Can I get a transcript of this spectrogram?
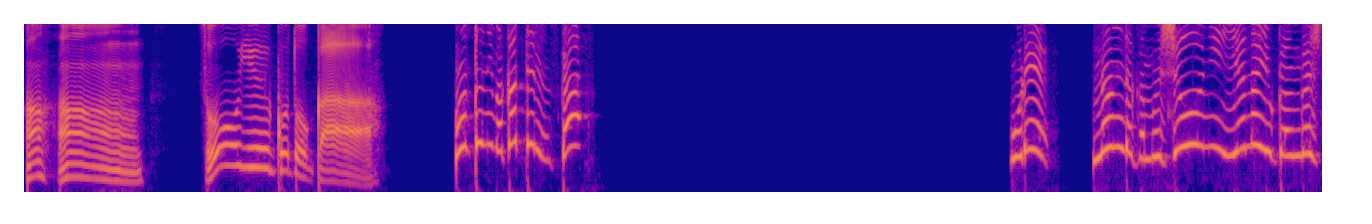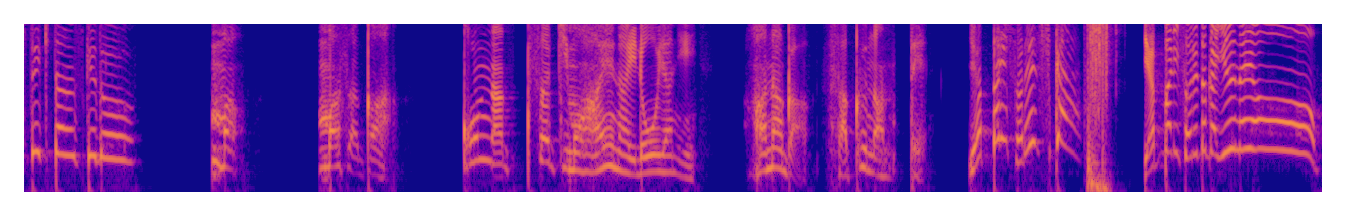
はっはーん。そういうことか。本当にわかってるんすか？俺、なんだか無性に嫌な予感がしてきたんすけど。ま、まさか、こんな草木も生えない牢屋に、花が咲くなんて。やっぱりそれっすか。やっぱりそれとか言うなよ。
